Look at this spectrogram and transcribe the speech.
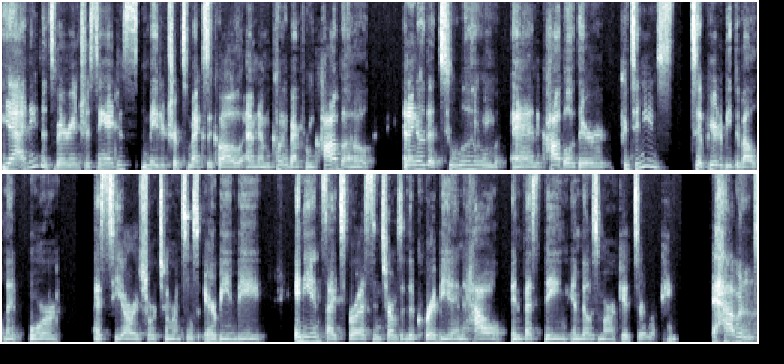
Yeah, I think that's very interesting. I just made a trip to Mexico and I'm coming back from Cabo. And I know that Tulum and Cabo, there continues to appear to be development for STR, short term rentals, Airbnb. Any insights for us in terms of the Caribbean, how investing in those markets are looking? I haven't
